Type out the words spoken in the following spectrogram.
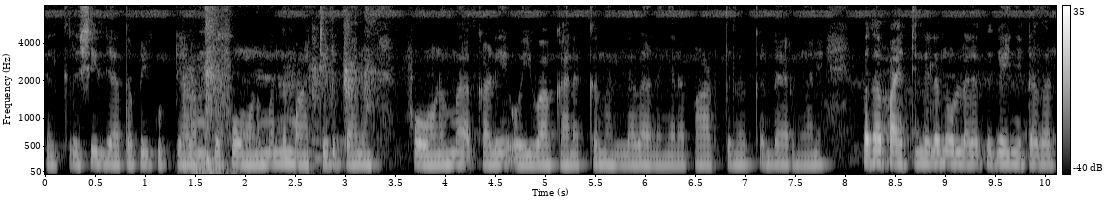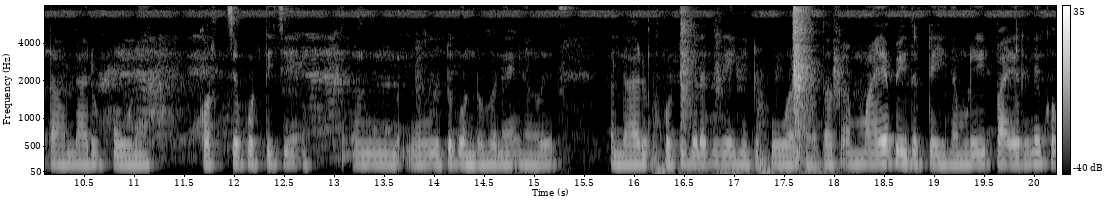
നെൽകൃഷി ഇല്ലാത്തപ്പോൾ ഈ കുട്ടികളെ നമുക്ക് ഫോണും വന്ന് മാറ്റിയെടുക്കാനും ഫോണും കളി ഒഴിവാക്കാനൊക്കെ നല്ലതാണ്. ഇങ്ങനെ പാടത്തുങ്ങൾക്ക് ഇറങ്ങാൻ ഇപ്പോൾ അതാ പയറ്റിന്റെ ഇല നുള്ളലൊക്കെ കഴിഞ്ഞിട്ട് അതാട്ടോ എല്ലാവരും പോണ്. കുറച്ച് പൊട്ടിച്ച് വീട്ടിൽ കൊണ്ടുപോകണേ ഞങ്ങൾ എല്ലാവരും പൊട്ടിക്കലൊക്കെ കഴിഞ്ഞിട്ട് പോവാട്ടോ. അതൊക്കെ മഴ പെയ്തിട്ടേ നമ്മൾ ഈ പയറിനൊക്കെ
